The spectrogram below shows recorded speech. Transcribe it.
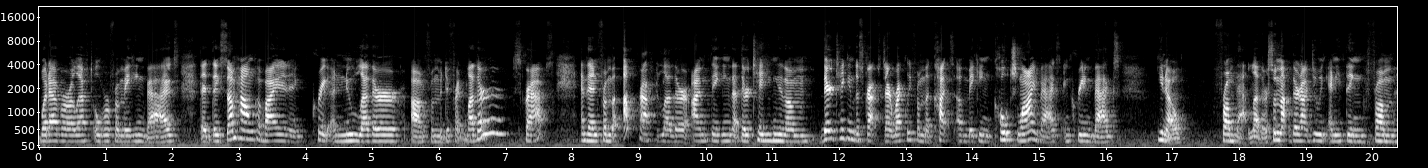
whatever are left over from making bags, that they somehow combine it and create a new leather um, from the different leather scraps. And then from the upcrafted leather, I'm thinking that they're taking them, they're taking the scraps directly from the cuts of making Coach line bags and creating bags, you know, from that leather. So not they're not doing anything from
